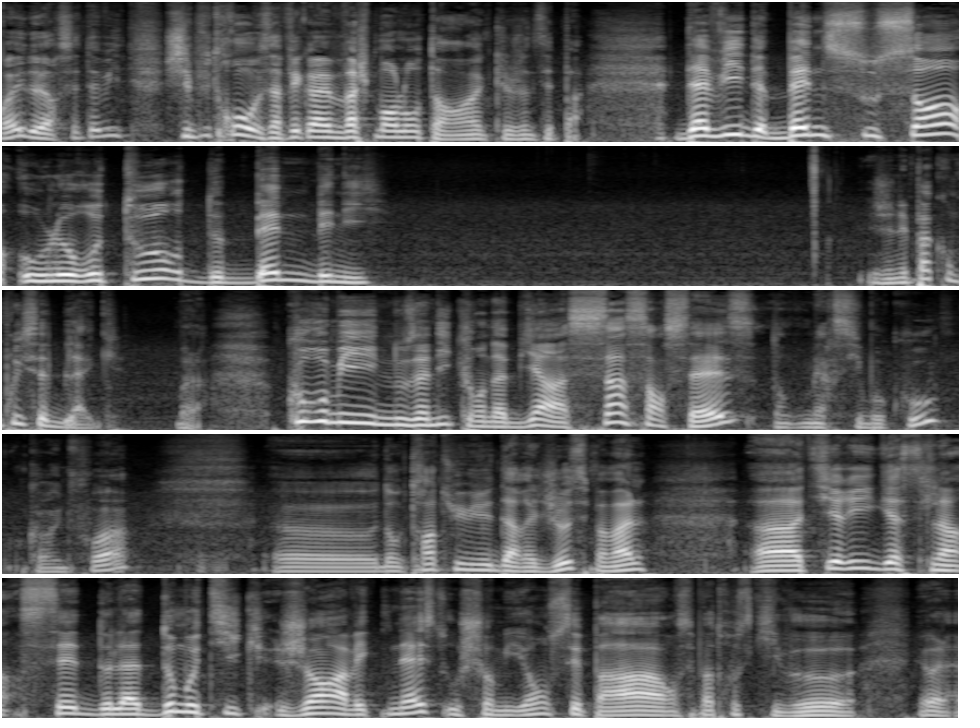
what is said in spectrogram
Oui, d'ailleurs, 7 à 8. Je sais plus trop, ça fait quand même vachement longtemps hein, que je ne sais pas. David Ben Soussan ou le retour de Ben Benny? Je n'ai pas compris cette blague. Voilà. Kurumi nous indique qu'on a bien à 516, donc merci beaucoup, encore une fois. Euh, donc 38 minutes d'arrêt de jeu, c'est pas mal. Euh, Thierry Gasselin, c'est de la domotique, genre avec Nest ou Xiaomi, on sait pas, on sait pas trop ce qu'il veut. Mais voilà.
